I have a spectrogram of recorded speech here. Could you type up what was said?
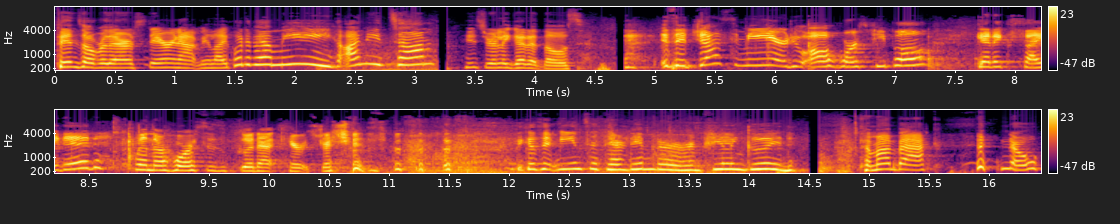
Finn's over there staring at me like, what about me? I need some. He's really good at those. Is it just me or do all horse people get excited when their horse is good at carrot stretches? because it means that they're limber and feeling good. Come on back. no,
